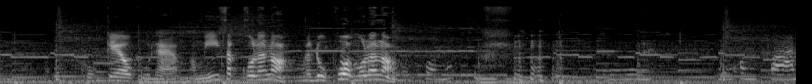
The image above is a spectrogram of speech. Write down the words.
มครูแก้วครูแถมอ๋อมีสักคนแล้วเนาะกระดูกพวกหมดแล้วเนาะคนนะครูคนฟัน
